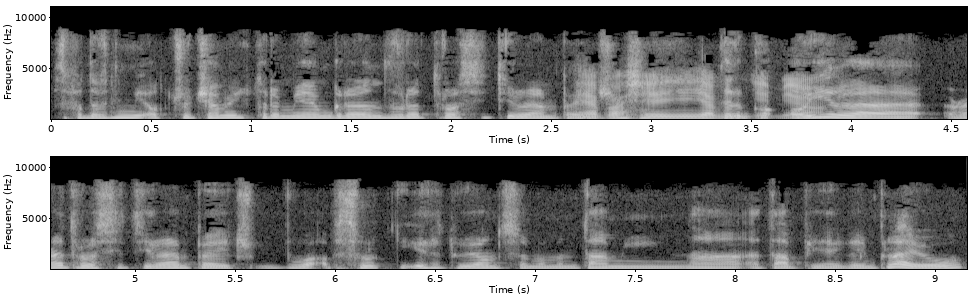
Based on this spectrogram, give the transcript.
z podobnymi odczuciami, które miałem grając w Retro City Rampage. Ja właśnie ja Tylko o ile Retro City Rampage było absolutnie irytujące momentami na etapie gameplayu,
